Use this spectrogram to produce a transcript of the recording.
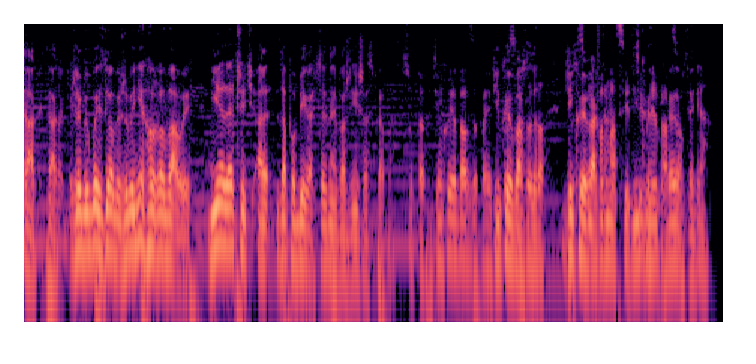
Tak, tak, żeby były zdrowe, żeby nie chorowały. Nie leczyć, ale zapobiegać, to jest najważniejsza sprawa. Super, dziękuję bardzo panie Dziękuję bardzo. za Dziękuję bardzo. informacje. Dziękuję, bardzo. widzenia.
